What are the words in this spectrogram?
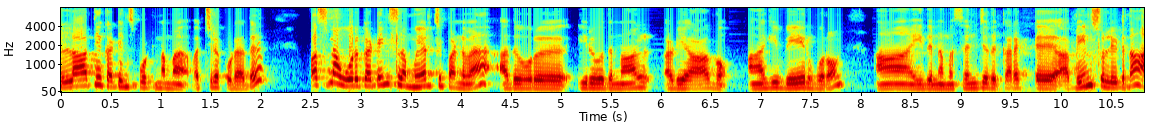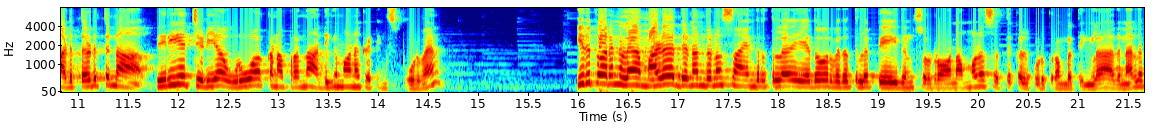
எல்லாத்தையும் கட்டிங்ஸ் போட்டு நம்ம வச்சிடக்கூடாது. ஃபர்ஸ்ட் நான் ஒரு கட்டிங்ஸில் முயற்சி பண்ணுவேன். அது ஒரு இருபது நாள் அப்படியே ஆகும். ஆகி வேர் வரும். இது நம்ம செஞ்சது கரெக்டு அப்படின்னு சொல்லிட்டு தான் அடுத்தடுத்து நான் பெரிய செடியாக உருவாக்கின அப்புறம் தான் அதிகமான கட்டிங்ஸ் போடுவேன். இது பாருங்களேன் மழை தினம் தினம் சாயந்தரத்தில் ஏதோ ஒரு விதத்தில் பெய்யுதுன்னு சொல்கிறோம் நம்மளும் சத்துக்கள் கொடுக்குறோம் பார்த்தீங்களா அதனால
